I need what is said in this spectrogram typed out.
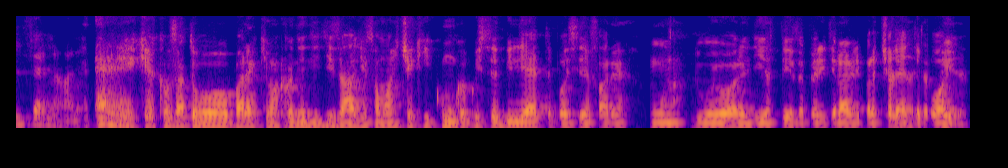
infernale. Eh, che ha causato parecchi malcontenti disagi. Insomma, c'è chi comunque acquista il biglietto e poi si deve fare una, due ore di attesa per ritirare il braccialetto e poi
